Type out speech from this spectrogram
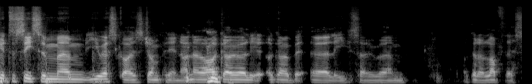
Good to see some um, US guys jumping in. I know I go early. I go a bit early, so um, I'm gonna love this.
